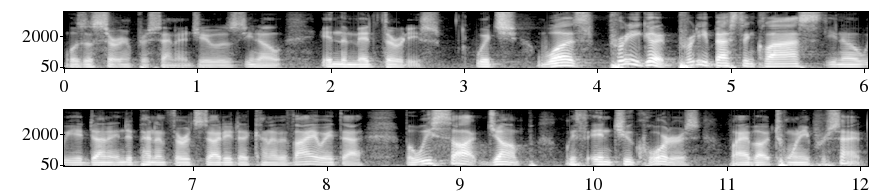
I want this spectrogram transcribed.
was a certain percentage. It was, you know, in the mid 30s, which was pretty good, pretty best in class. You know, we had done an independent third study to kind of evaluate that, but we saw it jump within two quarters by about 20%.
